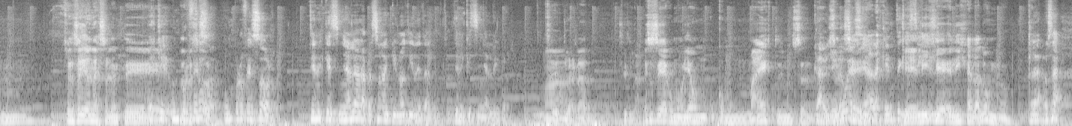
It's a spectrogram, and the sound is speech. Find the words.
Mm. Entonces sería un excelente es que un profesor, un profesor tiene que enseñarle a la persona que no tiene talento, tiene que enseñarle igual. Sí, Ah, claro. claro. Sí, claro. Eso sería como ya un, como un maestro y un, sen- Claro, un yo le voy a enseñar a la gente que que sí. elige, elige al alumno. Claro, o sea,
